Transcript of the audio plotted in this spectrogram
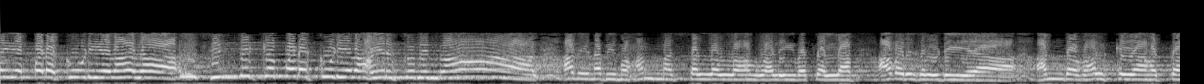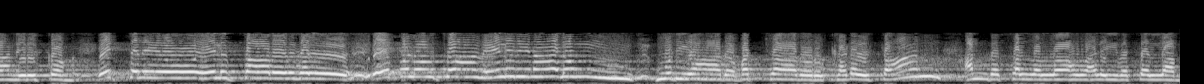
செய்யப்படக்கூடியதாக சிந்திக்கப்படக்கூடியதாக இருக்கும் என்றால் அது நபி முகம்மது சல்லல்லாஹு அலைஹி வஸல்லம் அவர்களுடைய அந்த வாழ்க்கையாகத்தான் இருக்கும். எத்தனை எத்தனையோ எழுத்தாளர்கள் எவ்வளவு தான் எழுதினாலும் முடியாத வற்றாத ஒரு கடல் தான் அந்த சல்லல்லாஹு அலைவசல்லாம்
